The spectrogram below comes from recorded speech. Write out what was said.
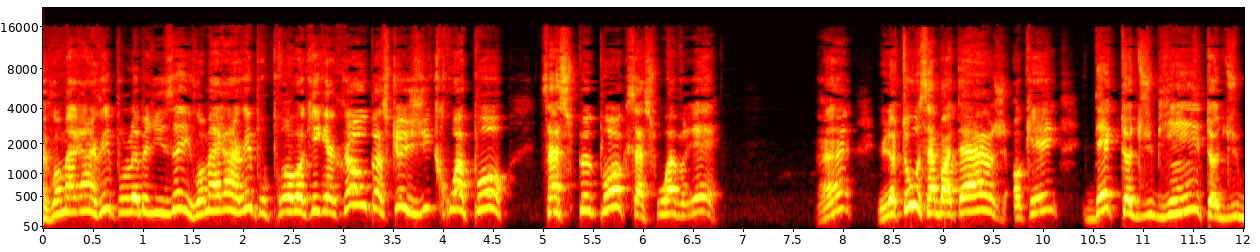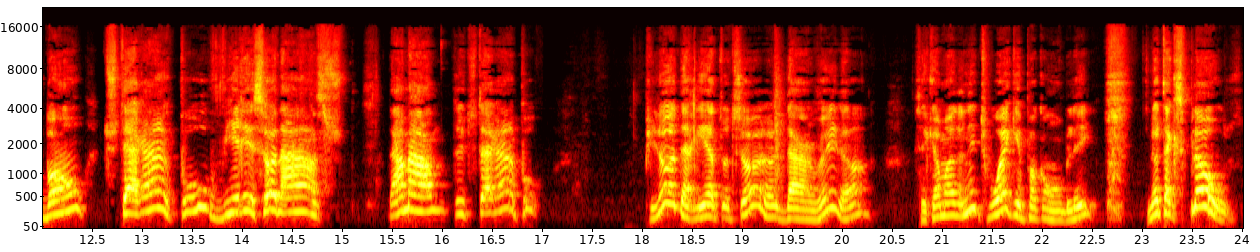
je vais m'arranger pour le briser. Je vais m'arranger pour provoquer quelque chose parce que j'y crois pas. Ça se peut pas que ça soit vrai. Hein? L'auto-sabotage, OK? Dès que t'as du bien, t'as du bon, tu t'arranges pour virer ça dans, dans la Tu t'arranges pour. Puis là, derrière tout ça, le danger, là, c'est qu'à un moment donné, toi qui est pas comblé, là, t'exploses.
